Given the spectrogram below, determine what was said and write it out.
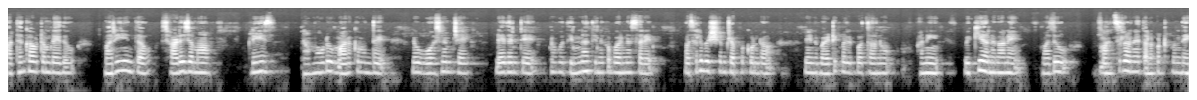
అర్థం కావటం లేదు. మరీ ఇంత షాడిజమా? ప్లీజ్ నా మూడు మారకముందే నువ్వు భోజనం చేయి. లేదంటే నువ్వు తిన్నా తినకపోయినా సరే అసలు విషయం చెప్పకుండా నేను బయటికి వెళ్ళిపోతాను అని విక్కీ అనగానే మధు మనసులోనే తలపట్టుకుంది.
